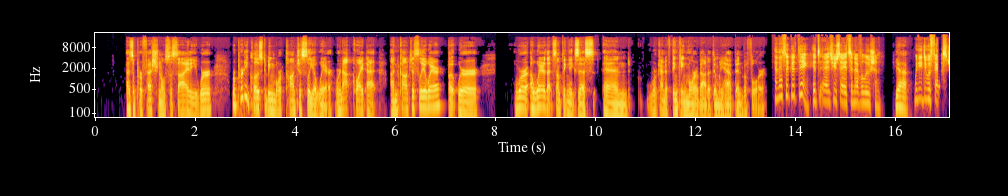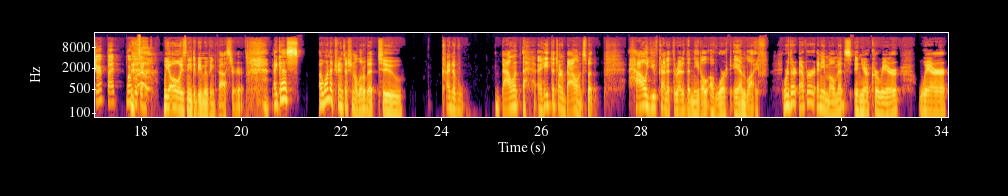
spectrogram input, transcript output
as a professional society, we're we're pretty close to being more consciously aware. We're not quite at unconsciously aware, but we're we're aware that something exists and we're kind of thinking more about it than we have been before. And that's a good thing. It's as you say, it's an evolution. Yeah. We need to move faster, but we're moving. we always need to be moving faster. I guess I want to transition a little bit to kind of balance. I hate the term balance, but how you've kind of threaded the needle of work and life. Were there ever any moments in your career where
